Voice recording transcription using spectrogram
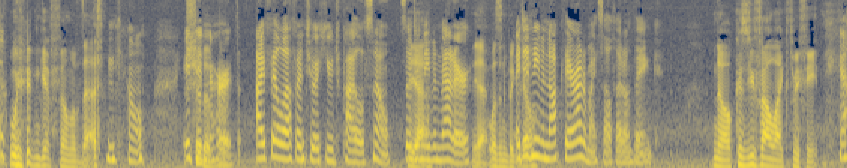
We didn't get film of that. no, it Should didn't hurt. I fell off into a huge pile of snow, so it Yeah. didn't even matter. yeah, it wasn't a big I deal. didn't even knock the air out of myself. I don't think. No, because you fell like three feet. Yeah.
